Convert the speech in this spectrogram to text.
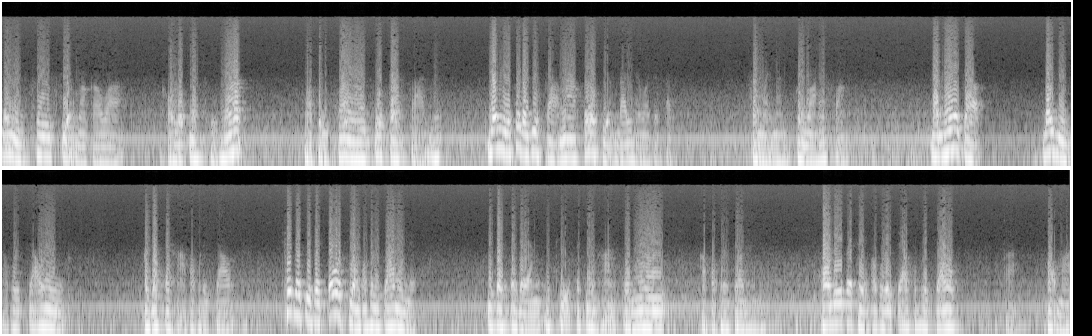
ได้ยินชื่อเสียงมากาว่า เขาลบนับถือเมื่อมาเป็นผู้ผู้แตกสารนี่ไม่มีผู้ใดที่สามารถโต้เสียงได้ให้ว่าจะไป สมัยนั้นเป็นวาให้ฟังมันนี้จะได้ยินพระพุทธเจ้านี่ก็จะไปหาพระพุทธเจ้าคิดว่าจะไปโต้เสียงพระพุทธเจ้านี่เนี่ยที่ไปแสดงอิทธิปฏิหารผมมีกับพระพุทธเจ้านี่พอดีไปถึงพระพุทธเจ้าพระพุทธเจ้าก็มา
